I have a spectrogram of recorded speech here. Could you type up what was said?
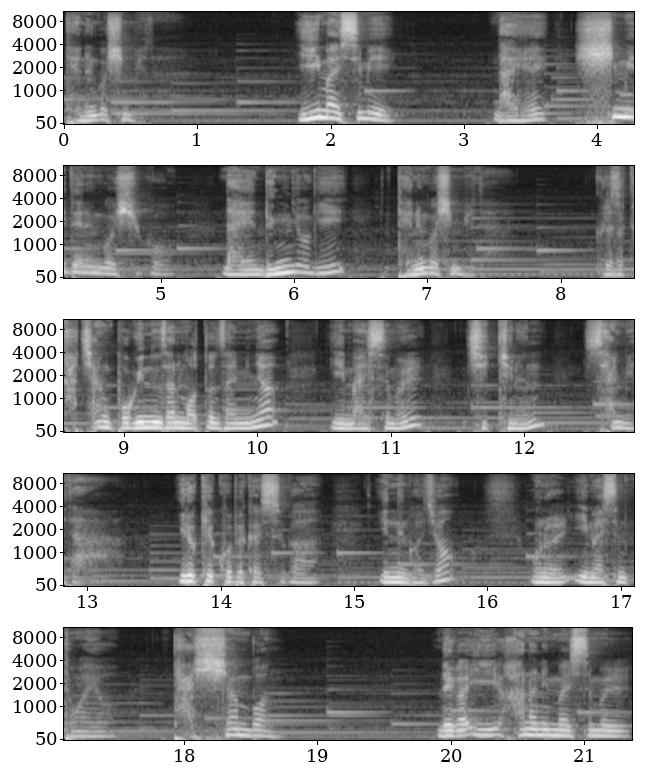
되는 것입니다. 이 말씀이 나의 힘이 되는 것이고 나의 능력이 되는 것입니다. 그래서 가장 복 있는 사람은 어떤 삶이냐? 이 말씀을 지키는 삶이다. 이렇게 고백할 수가 있는 거죠. 오늘 이 말씀 통하여 다시 한번 내가 이 하나님 말씀을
